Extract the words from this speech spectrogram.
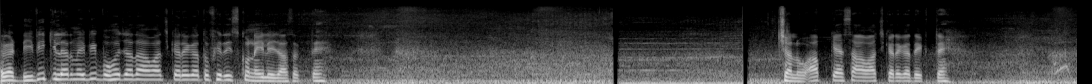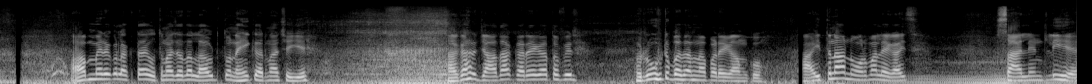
अगर डीबी किलर में भी बहुत ज़्यादा आवाज़ करेगा तो फिर इसको नहीं ले जा सकते हैं। चलो, अब कैसा आवाज़ करेगा देखते हैं। अब मेरे को लगता है उतना ज़्यादा लाउड तो नहीं करना चाहिए। अगर ज़्यादा करेगा तो फिर रूट बदलना पड़ेगा हमको। हाँ इतना नॉर्मल है गाइस साइलेंटली है।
